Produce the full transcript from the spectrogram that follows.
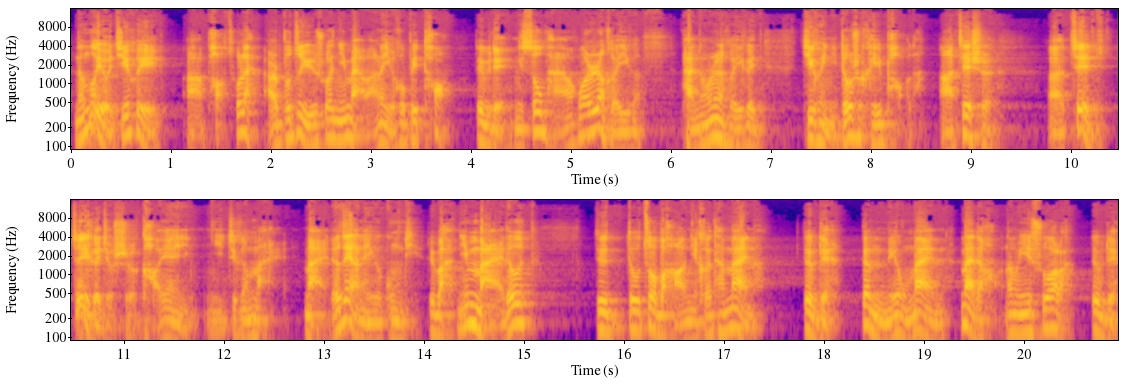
能够有机会啊跑出来，而不至于说你买完了以后被套，对不对？你收盘或任何一个盘中任何一个机会你都是可以跑的啊，这是，呃，这这个就是考验你这个买买的这样的一个功底，对吧？你买都都都做不好，你何谈卖呢？对不对？根本没有卖卖的好那么一说了，对不对？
